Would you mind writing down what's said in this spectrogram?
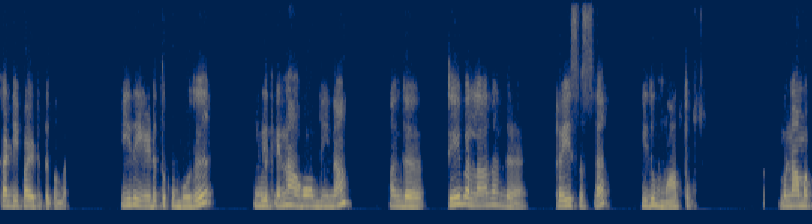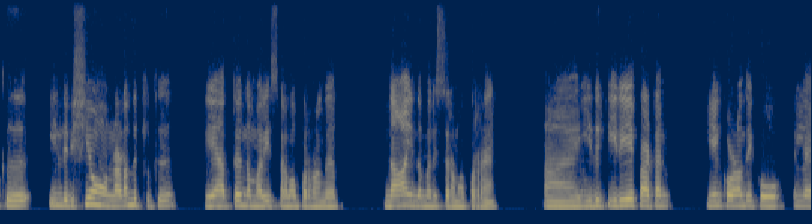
கண்டிப்பாக எடுத்துக்கோங்க. இதை எடுத்துக்கும் போது உங்களுக்கு என்ன ஆகும் அப்படின்னா அந்த தேவையில்லாத அந்த ட்ரேசஸை இது மாற்றும் நமக்கு இந்த விஷயம் நடந்துட்டுருக்கு. என் அத்தை இந்த மாதிரி சிரமப்படுறாங்க. நான் இந்த மாதிரி சிரமப்படுறேன். ஆஹ் இதுக்கு இதே பேட்டர்ன் என் குழந்தைக்கோ இல்லை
